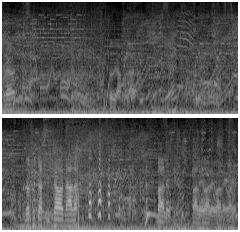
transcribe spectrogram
Un poquito de hablar. No se te ha escuchado nada. Vale, vale, vale, vale, vale.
